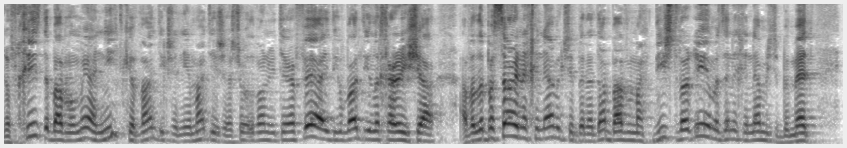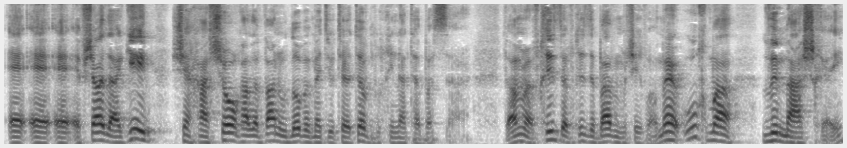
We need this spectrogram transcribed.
רב חיסדא בא ואומר, אני התכוונתי, כשאני אמרתי שהשור הלבן יותר יפה, התכוונתי לחרישה. אבל לבשר אין חינמי, כשבן אדם בא ומקדיש דברים, אז אין חינמי שבאמת אה, אה, אה, אפשר להגיד שהשור הלבן הוא לא באמת יותר טוב מבחינת הבשר. ואמר רב חיסדא, רב חיסדא בא וממשיך ואומר, אוכמה למשחי,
